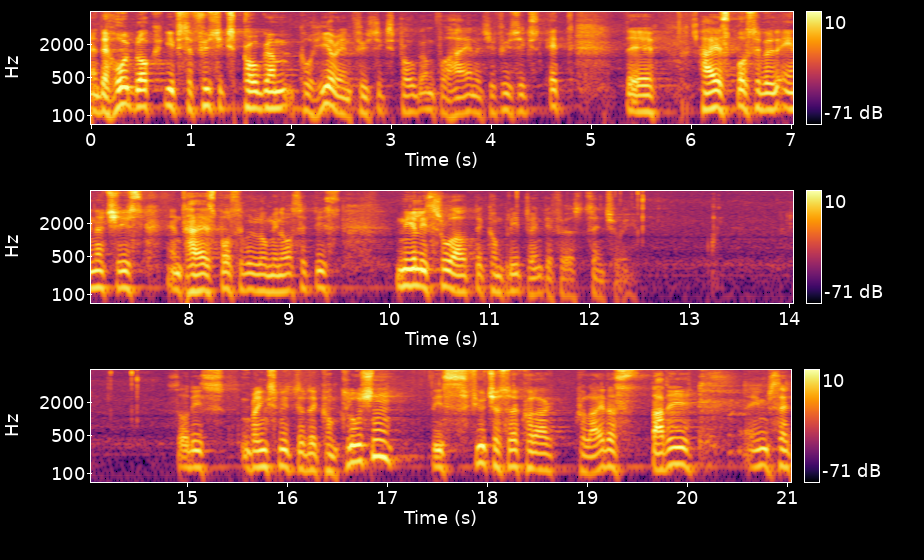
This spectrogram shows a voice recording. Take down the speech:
And the whole block gives a physics program, coherent physics program for high energy physics at the highest possible energies and highest possible luminosities nearly throughout the complete 21st century. So this brings me to the conclusion. This future circular collider study aims at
